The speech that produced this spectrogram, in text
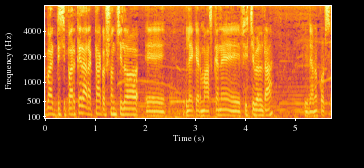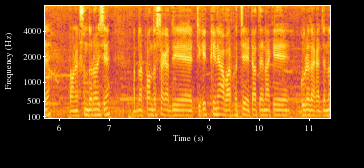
এবার ডিসি পার্কের আর একটা আকর্ষণ ছিল লেকের মাঝখানে ফেস্টিভ্যালটা যেন করছে অনেক সুন্দর হয়েছে। আপনার পঞ্চাশ টাকা দিয়ে টিকিট কিনে আবার হচ্ছে এটাতে নাকি ঘুরে দেখার জন্য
